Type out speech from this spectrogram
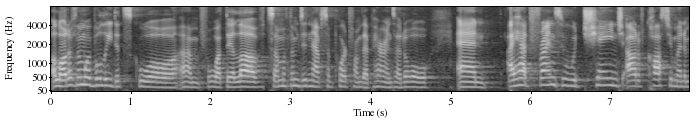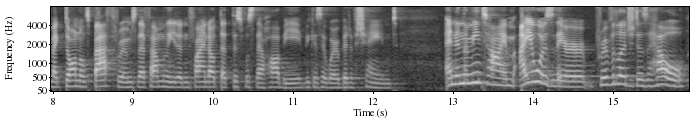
A lot of them were bullied at school um, for what they loved. Some of them didn't have support from their parents at all. And I had friends who would change out of costume in a McDonald's bathrooms. Their family didn't find out that this was their hobby because they were a bit of ashamed. And in the meantime, I was there, privileged as hell,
